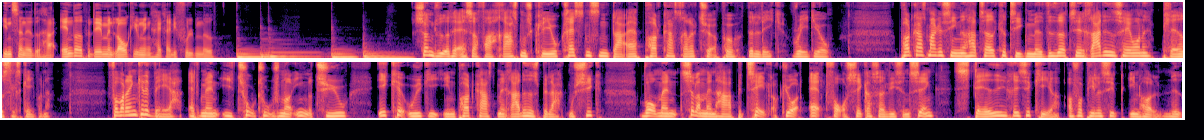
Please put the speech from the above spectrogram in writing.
Internettet har ændret på det, men lovgivningen har ikke rigtig fulgt med. Sådan lyder det altså fra Rasmus Cleo Christensen, der er podcastredaktør på The Lake Radio. Podcastmagasinet har taget kritikken med videre til rettighedshaverne, pladeselskaberne. For hvordan kan det være, at man i 2021 ikke kan udgive en podcast med rettighedsbelagt musik, hvor man, selvom man har betalt og gjort alt for at sikre sig licensering, stadig risikerer at få pillet sit indhold ned?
